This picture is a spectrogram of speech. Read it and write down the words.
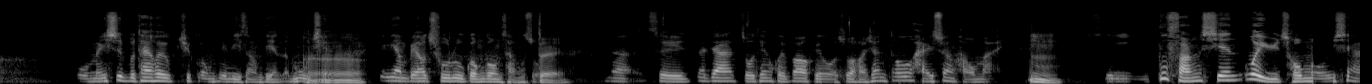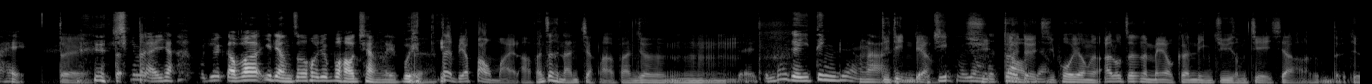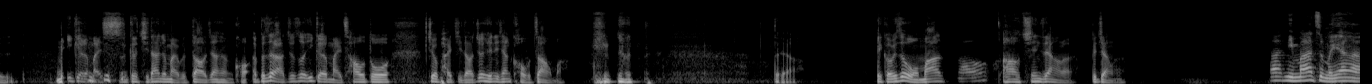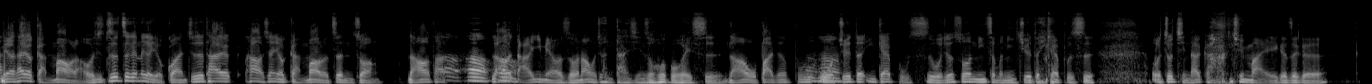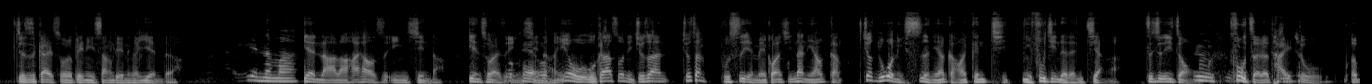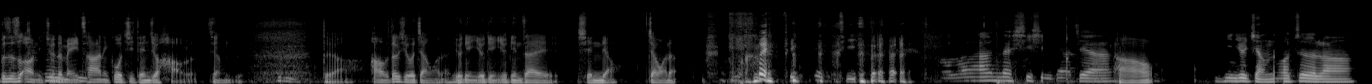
我没事不太会去逛便利商店的，目前尽量不要出入公共场所。对、嗯，那所以大家昨天回报给我说，好像都还算好买，嗯，所以不妨先未雨绸缪一下，嘿。对，先买一下，我觉得搞不好一两周后就不好抢了，也不一定。但也不要爆买了，反正很难讲啦，反正就嗯，对，准备个一定量啦，一定量，急迫用的，对对，急迫用了。阿、啊、如真的没有跟邻居什么借一下啊什么的，就是一个人买十个，其他人就买不到，这样很夸。啊，不是啦，就是说一个人买超多就排挤到，就有点像口罩嘛。对啊，哎、欸，可是我妈，好，好，先这样好了，不讲了。啊，你妈怎么样啊？没有，她有感冒了。我觉得这跟那个有关，就是她她好像有感冒的症状，然后她嗯，嗯然后打疫苗的时候，然后我就很担心说会不会是，然后我爸就不，嗯、我觉得应该不是，我就说你怎么你觉得应该不是，我就请他赶快去买一个这个，就是刚才说的便利商店那个验的，验了吗？验了，然后还好是阴性的，验出来是阴性的，okay, okay. 因为我我跟他说你就算就算不是也没关系，那你要赶就如果你是，你要赶快跟其你附近的人讲啊。这是一种负责的态度，嗯、而不是说哦，你觉得没差，嗯、你过几天就好了这样子。嗯、对啊，好，对不起，我讲完了，有点有点有点在闲聊，讲完了。没问题。好啦，那谢谢大家。好，今天就讲到这啦。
